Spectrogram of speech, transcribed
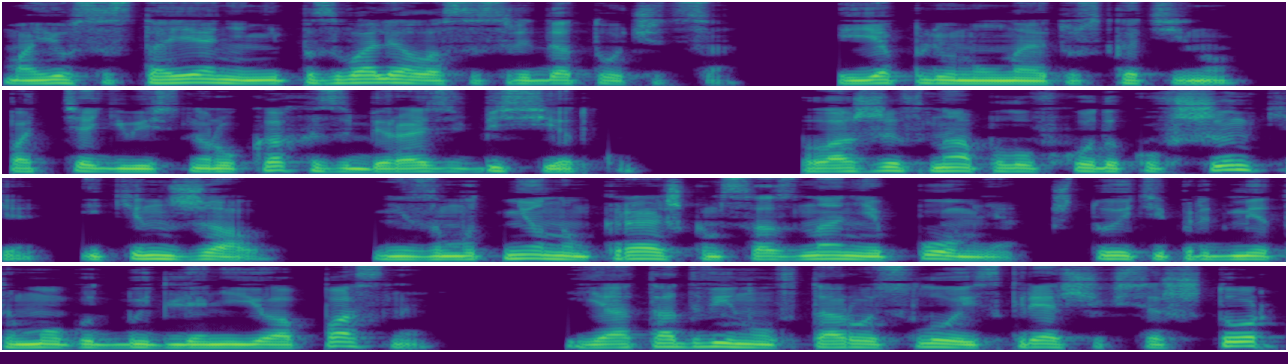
Мое состояние не позволяло сосредоточиться, и я плюнул на эту скотину, подтягиваясь на руках и забираясь в беседку. Положив на пол у входа кувшинки и кинжал, незамутненным краешком сознания помня, что эти предметы могут быть для нее опасны, я отодвинул второй слой искрящихся штор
